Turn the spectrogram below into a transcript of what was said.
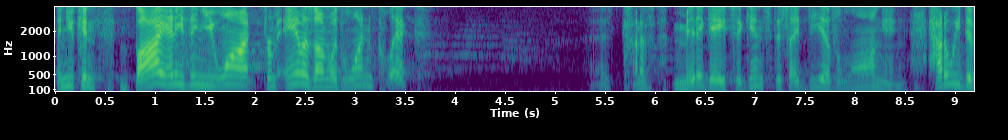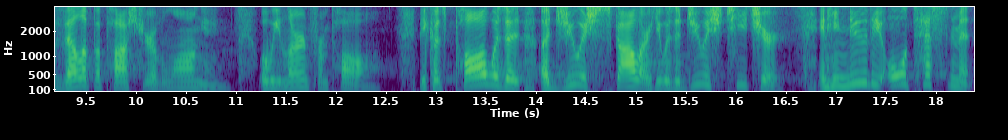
and you can buy anything you want from Amazon with one click. It kind of mitigates against this idea of longing. How do we develop a posture of longing? Well, we learn from Paul. Because Paul was a, a Jewish scholar, he was a Jewish teacher, and he knew the Old Testament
